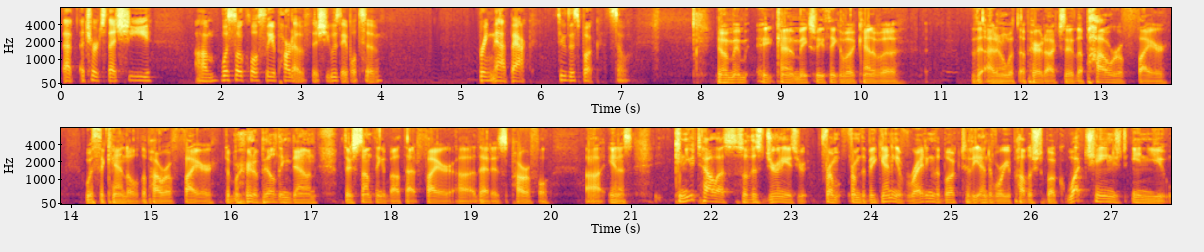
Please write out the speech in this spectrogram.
that a church that she um, was so closely a part of that she was able to bring that back through this book. So, you know, it kind of makes me think of a kind of a the, I don't know what the paradox there. The power of fire with the candle, the power of fire to burn a building down. There's something about that fire uh, that is powerful uh, in us. Can you tell us? So this journey is your from from the beginning of writing the book to the end of where you published the book. What changed in you?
